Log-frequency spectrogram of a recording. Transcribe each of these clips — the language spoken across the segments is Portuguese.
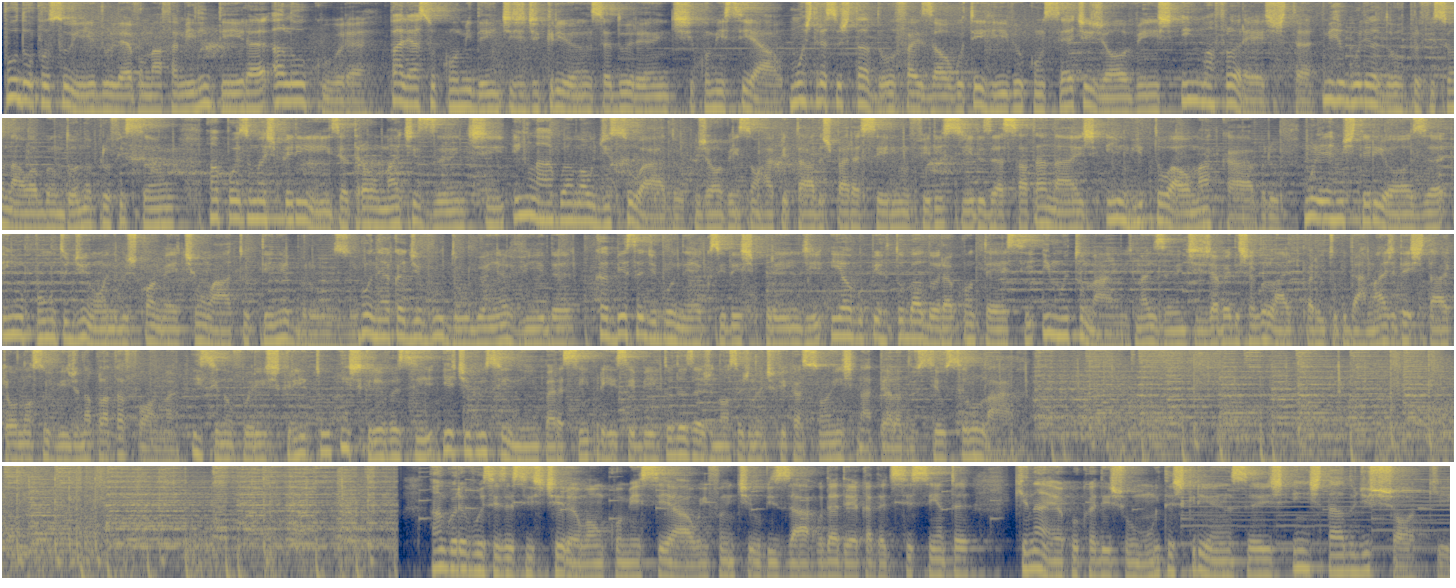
Poodle possuído leva uma família inteira à loucura. Palhaço come dentes de criança durante comercial. Monstro assustador faz algo terrível com sete jovens em uma floresta. Mergulhador profissional abandona a profissão após uma experiência traumatizante em lago amaldiçoado. Jovens são raptados para serem oferecidos a Satanás em um ritual macabro. Mulher misteriosa em um ponto de ônibus comete um ato tenebroso. Boneca de voodoo ganha vida, cabeça de boneco se desprende e algo perturbador acontece e muito mais. Mas antes, já vai deixando o like para o YouTube dar mais destaque ao nosso vídeo na plataforma. E se não for inscrito, inscreva-se e ative o sininho para sempre receber todas as nossas notificações na tela do seu celular. Agora vocês assistirão a um comercial infantil bizarro da década de 60 que na época deixou muitas crianças em estado de choque.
